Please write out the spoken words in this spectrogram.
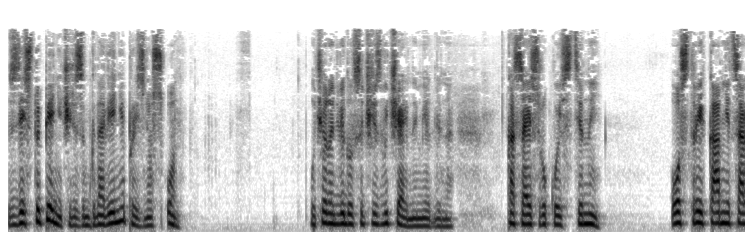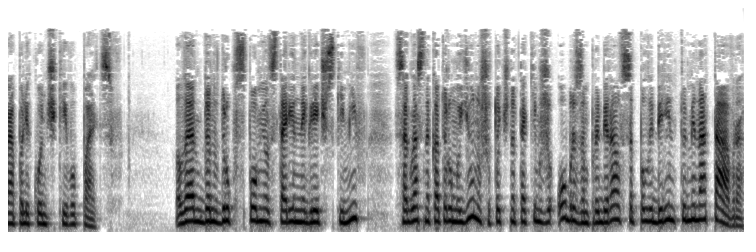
Здесь ступени!» — через мгновение произнес он. Ученый двигался чрезвычайно медленно — касаясь рукой стены. Острые камни царапали кончики его пальцев. Лэнгдон вдруг вспомнил старинный греческий миф, согласно которому юноша точно таким же образом пробирался по лабиринту Минотавра,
